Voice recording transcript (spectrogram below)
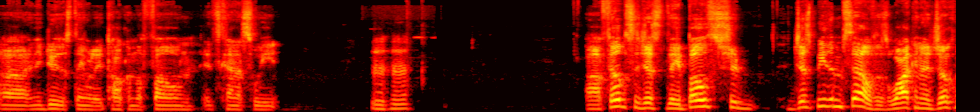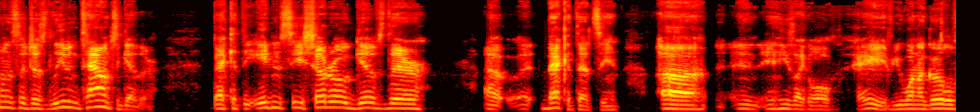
Uh, and they do this thing where they talk on the phone. It's kind of sweet. mm-hmm Uh, Philip suggests they both should just be themselves, as Wakana jokingly suggests leaving town together. Back at the agency, Shotaro gives their uh, back at that scene, uh, and, and he's like, "Well, hey, if you want to go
